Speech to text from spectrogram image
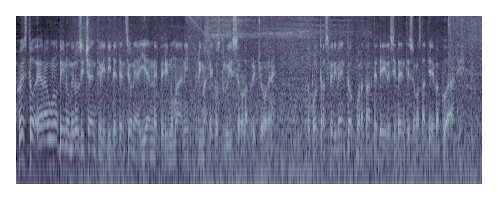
Questo era uno dei numerosi centri di detenzione AIM per inumani prima che costruissero la prigione. Dopo il trasferimento, buona parte dei residenti sono stati evacuati.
